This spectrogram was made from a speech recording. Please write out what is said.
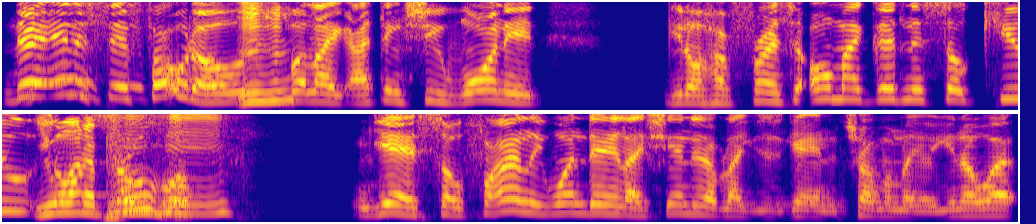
They're innocent photos, Mhm. but like I think she wanted, you know, her friends. Oh my goodness, so cute. You so want and so approval. forth. Yeah. So finally, one day, like she ended up like just getting in trouble. I'm like, yo, you know what?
